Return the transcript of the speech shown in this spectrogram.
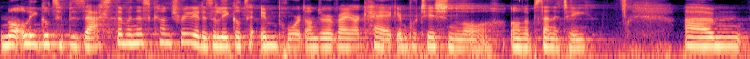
not illegal to possess them in this country. It is illegal to import under a very archaic importation law on obscenity. Um,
